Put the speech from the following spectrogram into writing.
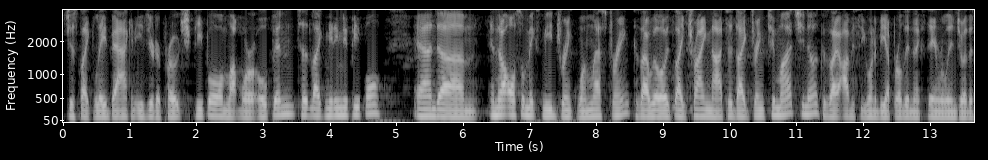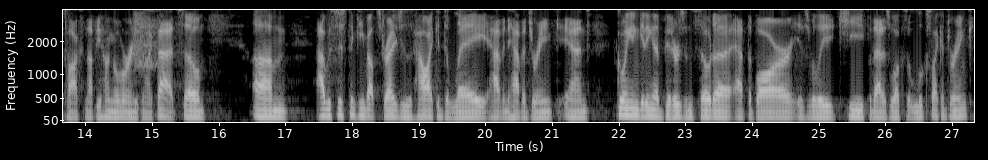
just like laid back and easier to approach people and a lot more open to like meeting new people and um, and that also makes me drink one less drink because I will always like trying not to like drink too much, you know, because I obviously want to be up early the next day and really enjoy the talks, not be hungover or anything like that. So, um, I was just thinking about strategies of how I could delay having to have a drink and going and getting a bitters and soda at the bar is really key for that as well because it looks like a drink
